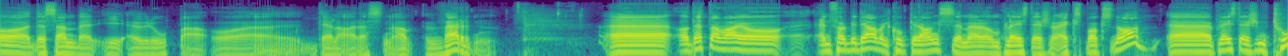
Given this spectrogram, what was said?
og desember i Europa og uh, deler av resten av verden. Eh, og dette var jo en formidabel konkurranse mellom PlayStation og Xbox nå. Uh, PlayStation 2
